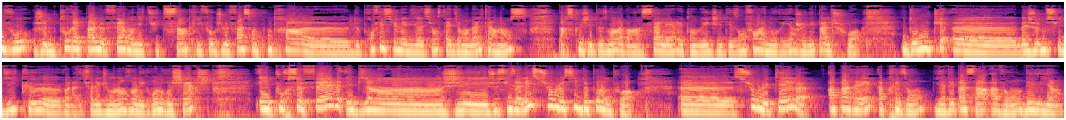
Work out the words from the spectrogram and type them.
niveau, je ne pourrais pas le faire en études simples. Il faut que je le fasse en contrat euh, de professionnalisation, c'est-à-dire en alternance, parce que j'ai besoin d'avoir un salaire, étant donné que j'ai des enfants à nourrir. Je n'ai pas le choix. Donc, euh, ben, je me suis dit que euh, voilà, il fallait que je me lance dans les grandes recherches. Et pour ce faire, eh bien, j'ai, je suis allée sur le site de Pôle Emploi, sur lequel apparaît à présent, il n'y avait pas ça avant, des liens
